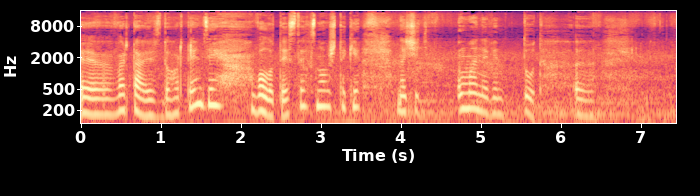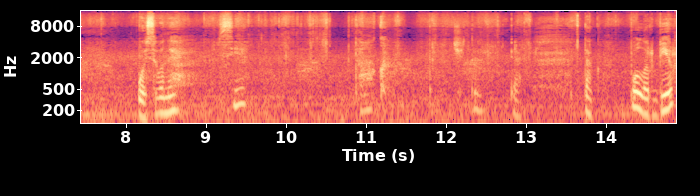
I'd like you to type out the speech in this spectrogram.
Е, Вертаюсь до гортензій, волотистих знову ж таки. Значить, У мене він тут. Е, ось вони всі. Так. Три, чотири, п'ять. Так, Polar Beer.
